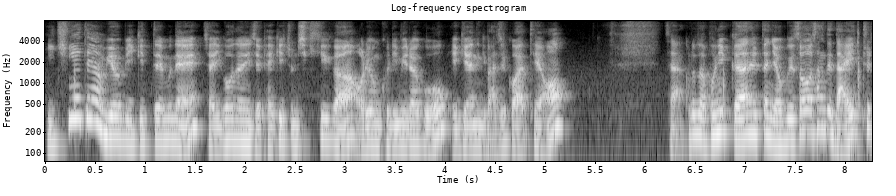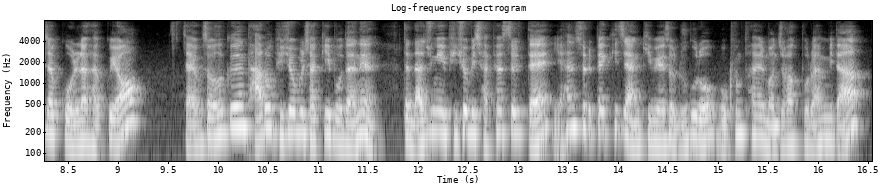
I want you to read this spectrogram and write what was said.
이 킹에 대한 위협이 있기 때문에 자 이거는 이제 백이 좀 지키기가 어려운 그림이라고 얘기하는 게 맞을 것 같아요. 자 그러다 보니까 일단 여기서 상대 나이트를 잡고 올라갔고요. 자 여기서 흑은 바로 비숍을 잡기보다는 일단 나중에 비숍이 잡혔을 때이한 수를 뺏기지 않기 위해서 룩으로 오픈 파일 먼저 확보를 합니다.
